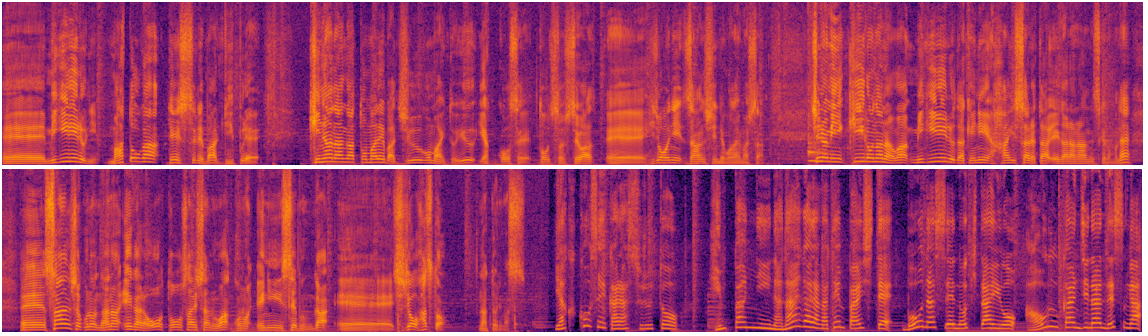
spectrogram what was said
えー、右レールに的が停止すればリプレイ。木7が止まれば15枚という役構成当時としては、えー、非常に斬新でございました。ちなみに黄色7は右レールだけに配された絵柄なんですけどもね、えー、3色の7絵柄を搭載したのはこの NE7 が、えー、史上初となっております。役構成からすると頻繁に7絵柄が転廃してボーナスへの期待を煽る感じなんですが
